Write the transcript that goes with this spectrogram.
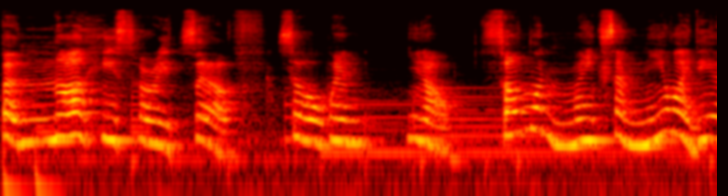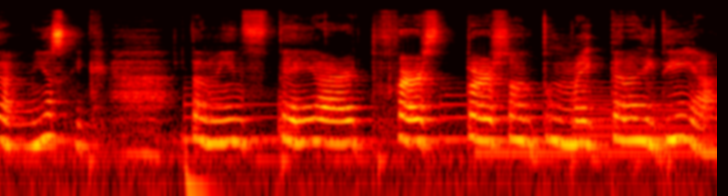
but not history itself. So when you know someone makes a new idea in music, that means they are the first person to make that idea.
